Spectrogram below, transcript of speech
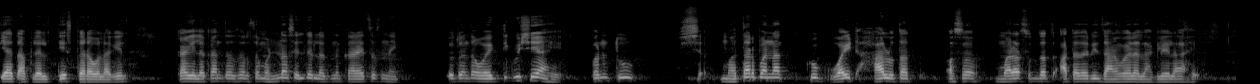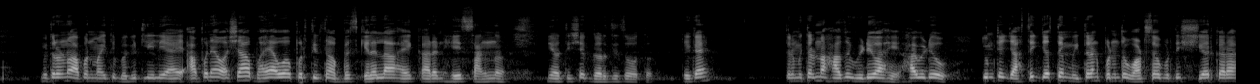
त्यात आपल्याला तेच करावं लागेल. काही लोकांचं जर असं म्हणणं असेल तर लग्न करायचंच नाही. तो त्यांचा वैयक्तिक विषय आहे. परंतु श म्हातारपणात खूप वाईट हाल होतात असं मलासुद्धा आता तरी जाणवायला लागलेलं आहे. मित्रांनो आपण माहिती बघितलेली आहे. आपण या अशा भयावह परिस्थितीचा अभ्यास केलेला आहे कारण हे सांगणं हे अतिशय गरजेचं होतं. ठीक आहे? तर मित्रांनो हा जो व्हिडिओ आहे हा व्हिडिओ तुमच्या जास्तीत जास्त मित्रांपर्यंत व्हॉट्सअपवरती शेअर करा.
